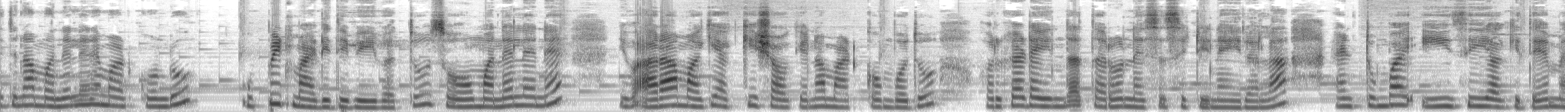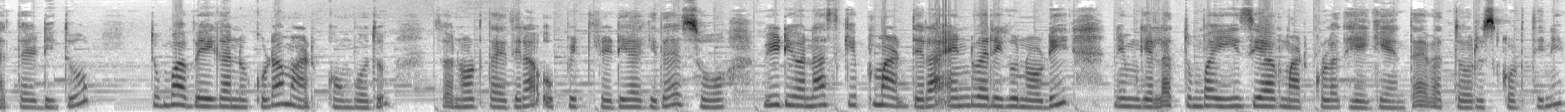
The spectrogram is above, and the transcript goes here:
ಇದನ್ನು ಮನೇಲೇ ಮಾಡಿಕೊಂಡು ಉಪ್ಪಿಟ್ಟು ಮಾಡಿದ್ದೀವಿ ಇವತ್ತು. ಸೊ ಮನೇಲೇ ನೀವು ಆರಾಮಾಗಿ ಅಕ್ಕಿ ಶಾವಿಗೆನ ಮಾಡ್ಕೊಬೋದು. ಹೊರಗಡೆಯಿಂದ ತರೋ ನೆಸೆಸಿಟಿನೇ ಇರಲ್ಲ. ಆ್ಯಂಡ್ ತುಂಬ ಈಸಿಯಾಗಿದೆ ಮೆಥಡ್ ಇದು. ತುಂಬ ಬೇಗನೂ ಕೂಡ ಮಾಡ್ಕೊಬೋದು. ಸೊ ನೋಡ್ತಾ ಇದ್ದೀರಾ, ಉಪ್ಪಿಟ್ಟು ರೆಡಿಯಾಗಿದೆ. ಸೊ ವಿಡಿಯೋನ ಸ್ಕಿಪ್ ಮಾಡ್ತೀರಾ, ಎಂಡ್ವರೆಗೂ ನೋಡಿ. ನಿಮಗೆಲ್ಲ ತುಂಬ ಈಸಿಯಾಗಿ ಮಾಡ್ಕೊಳ್ಳೋದು ಹೇಗೆ ಅಂತ ಇವತ್ತು ತೋರಿಸ್ಕೊಡ್ತೀನಿ.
